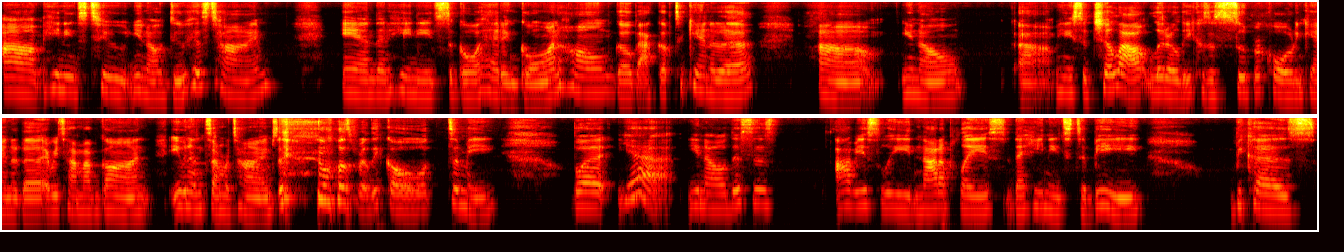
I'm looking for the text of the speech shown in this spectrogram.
um, he needs to, you know, do his time. And then he needs to go ahead and go on home, go back up to Canada. Um, you know, um, he needs to chill out literally because it's super cold in Canada. Every time I've gone, even in summer times, it was really cold to me. But yeah, you know, this is obviously not a place that he needs to be because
